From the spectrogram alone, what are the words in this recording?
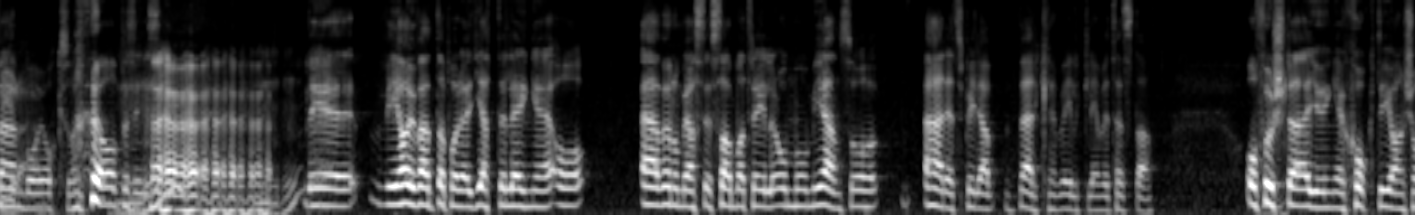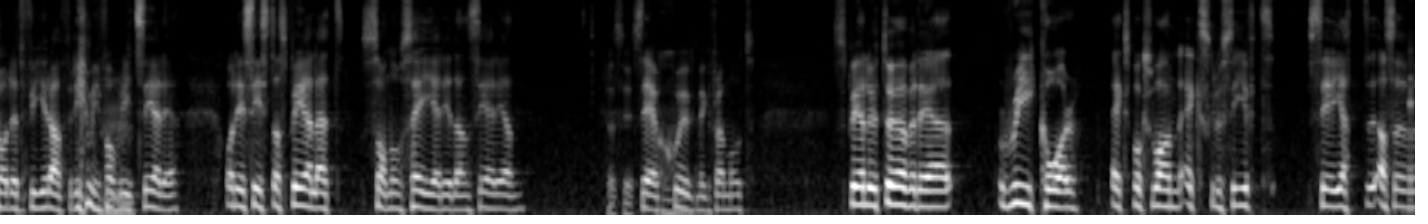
fanboy också. ja, precis. Mhm. Det är, vi har ju väntat på det jättelänge och även om jag ser samma trailer om och om igen så är det ett spel jag verkligen, verkligen vill testa. Och första är ju ingen chock, det är ju Uncharted 4 för det är min favoritserie. Och det är sista spelet som de säger i den serien Precis. ser jag sjukt mycket fram emot. Spel utöver det Recore Xbox One exklusivt ser jätte alltså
